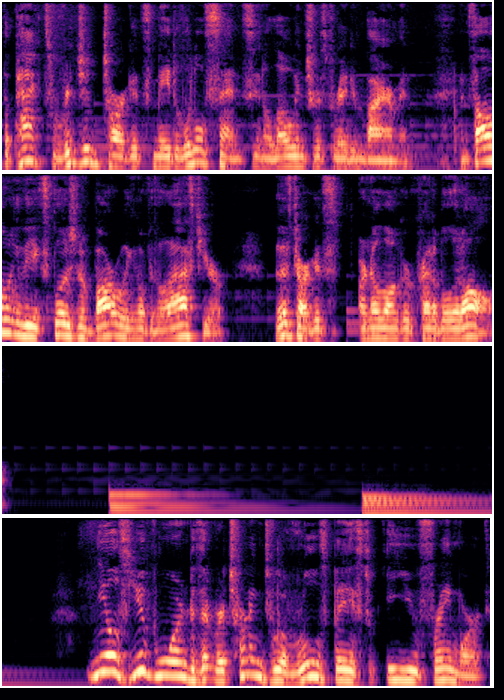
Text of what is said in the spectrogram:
the pact's rigid targets made little sense in a low interest rate environment and following the explosion of borrowing over the last year, those targets are no longer credible at all. Niels, you've warned that returning to a rules based EU framework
